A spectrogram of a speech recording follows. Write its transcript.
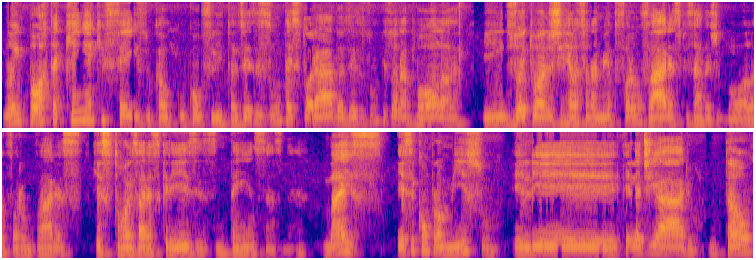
Não importa quem é que fez o, o conflito. Às vezes um está estourado, às vezes um pisou na bola, e em 18 anos de relacionamento foram várias pisadas de bola, foram várias questões, várias crises intensas, né? Mas esse compromisso, ele, ele é diário. Então,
